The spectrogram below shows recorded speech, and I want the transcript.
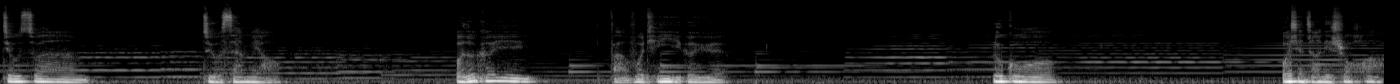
就算只有三秒，我都可以反复听一个月。如果我想找你说话，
